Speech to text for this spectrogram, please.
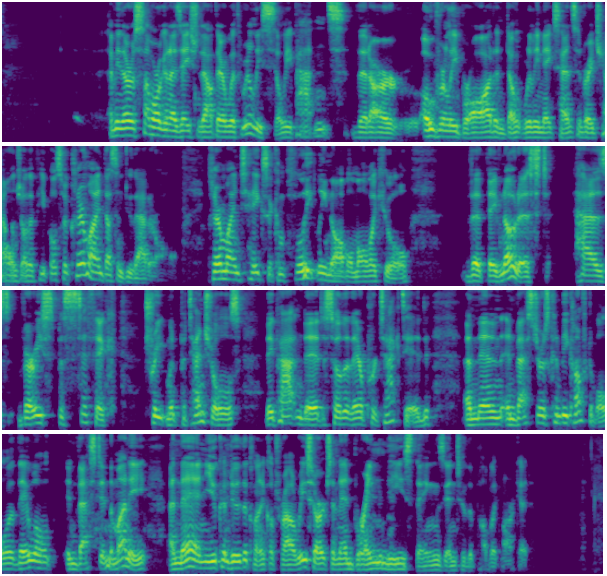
I mean, there are some organizations out there with really silly patents that are overly broad and don't really make sense and very challenge other people. So ClearMind doesn't do that at all. ClearMind takes a completely novel molecule that they've noticed has very specific treatment potentials. They patent it so that they're protected, and then investors can be comfortable that they will invest in the money, and then you can do the clinical trial research and then bring these things into the public market.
